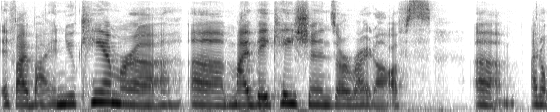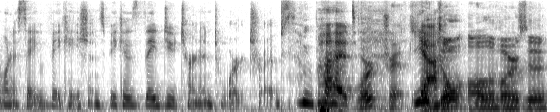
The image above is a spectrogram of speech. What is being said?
if I buy a new camera, um, my vacations are write offs. Um, I don't want to say vacations because they do turn into work trips, but Right. Work trips. yeah, Don't all of ours though?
